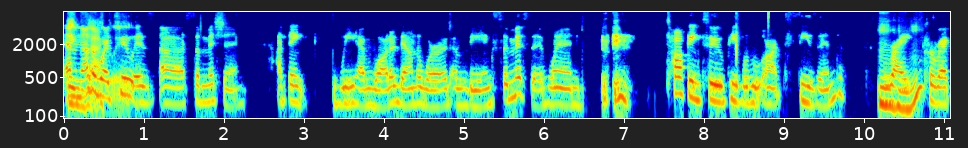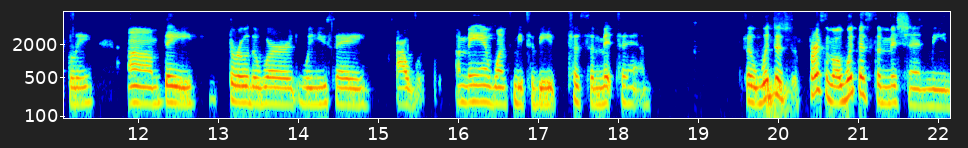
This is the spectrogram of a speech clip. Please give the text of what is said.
And another word too is uh submission. I think we have watered down the word of being submissive when talking to people who aren't seasoned right hmm correctly. Um, they throw the word when you say I a man wants me to be to submit to him. So what does first of all, what does submission mean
